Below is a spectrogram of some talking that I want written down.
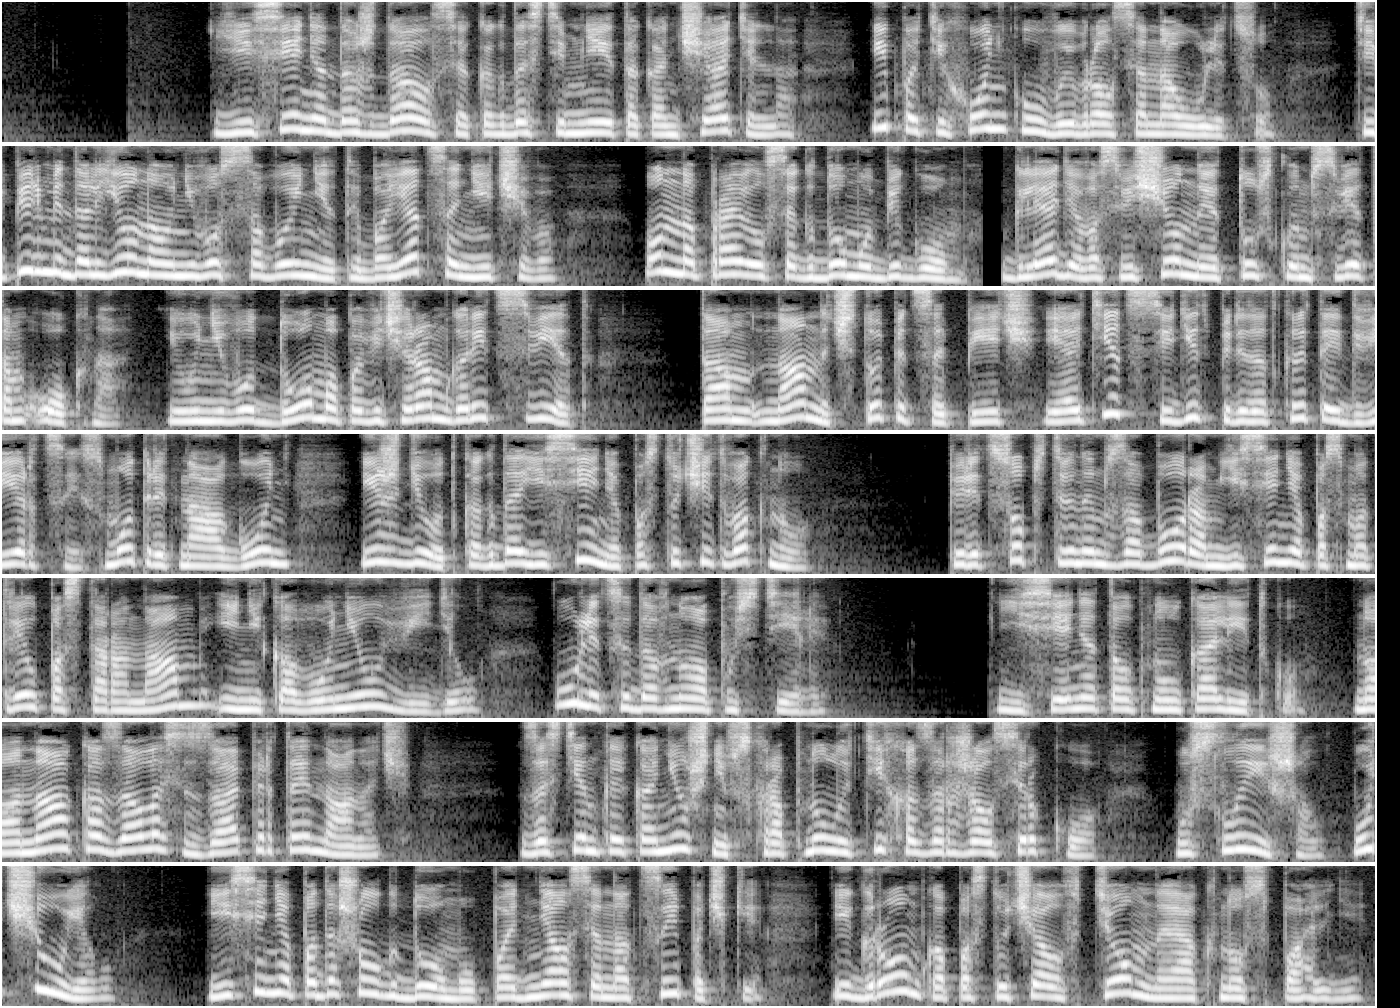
Есеня дождался, когда стемнеет окончательно, и потихоньку выбрался на улицу. Теперь медальона у него с собой нет и бояться нечего. Он направился к дому бегом, глядя в освещенные тусклым светом окна. И у него дома по вечерам горит свет. Там на ночь топится печь, и отец сидит перед открытой дверцей, смотрит на огонь и ждет, когда Есеня постучит в окно. Перед собственным забором Есеня посмотрел по сторонам и никого не увидел. Улицы давно опустели. Есеня толкнул калитку, но она оказалась запертой на ночь. За стенкой конюшни всхрапнул и тихо заржал Серко. Услышал, учуял. Есеня подошел к дому, поднялся на цыпочки и громко постучал в темное окно спальни.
